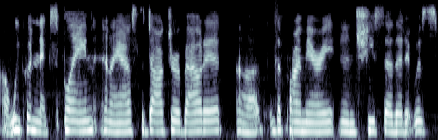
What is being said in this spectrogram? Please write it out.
uh, we couldn't explain. And I asked the doctor about it, uh, the primary, and she said that it was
